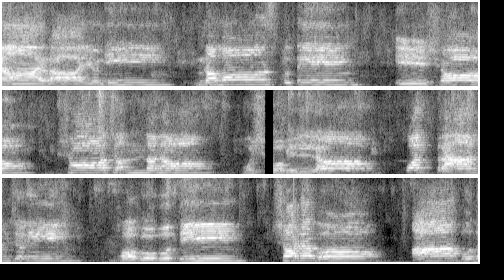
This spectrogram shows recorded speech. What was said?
নারায়ণী নমস্তুতে। এষ সচন্দন পুষ্পবিল্ল পত্রাঞ্জলি ভগবতী সর্ব আপদ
